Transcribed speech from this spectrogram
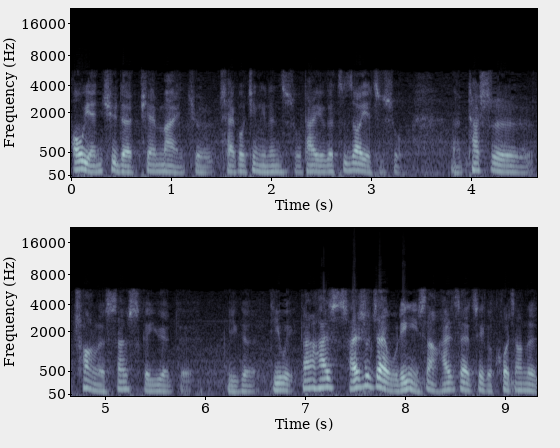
欧元区的 PMI 就是采购经理人指数，它有一个制造业指数，呃，它是创了三十个月的。一个低位，当然还是还是在五零以上，还是在这个扩张的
